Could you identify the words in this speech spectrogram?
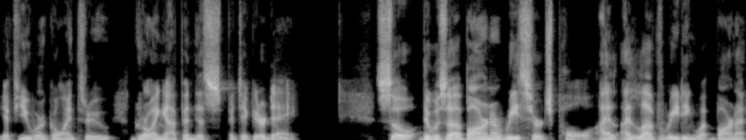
if you were going through growing up in this particular day. So there was a Barna research poll. I, I love reading what Barna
